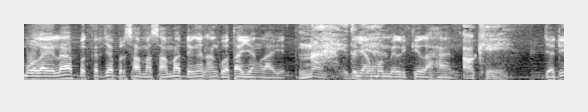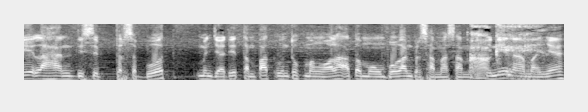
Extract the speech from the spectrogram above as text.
mulailah bekerja bersama-sama dengan anggota yang lain Nah, itu yang dia. memiliki lahan. Oke. Jadi lahan di sip tersebut menjadi tempat untuk mengolah atau mengumpulkan bersama-sama. Oke. Ini namanya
